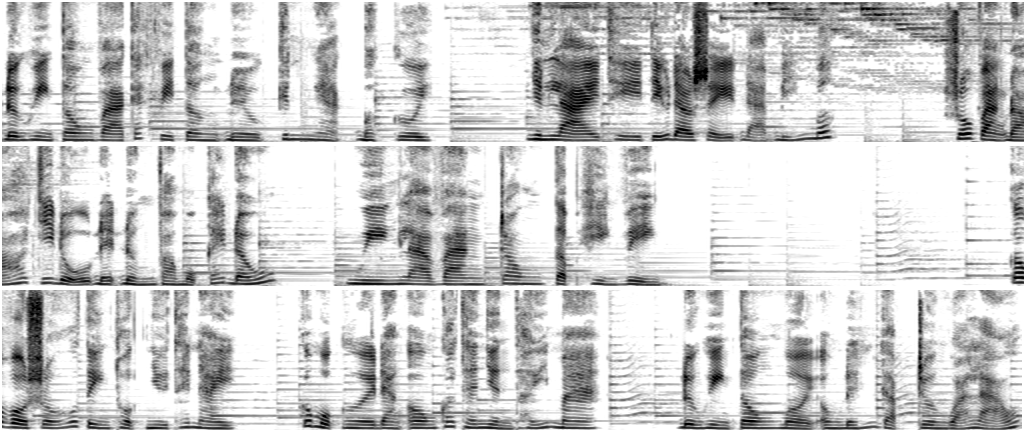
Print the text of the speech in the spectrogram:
Đường huyền tông và các phi tần đều kinh ngạc bật cười. Nhìn lại thì tiểu đạo sĩ đã biến mất. Số vàng đó chỉ đủ để đựng vào một cái đấu, nguyên là vàng trong tập hiền viện. Có vô số tiền thuật như thế này, có một người đàn ông có thể nhìn thấy ma. Đường Huyền Tông mời ông đến gặp Trương Quả Lão.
